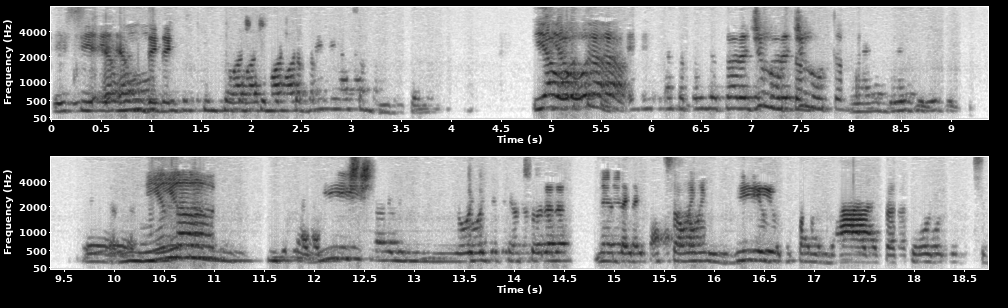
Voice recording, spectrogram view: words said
Esse é, é um deles que eu acho que mostra bem essa busca. E a, e a outra é essa trajetória de luta. De luta. Né? Desde, é, menina, sindicalista e hoje defensora né, da educação inclusiva, de qualidade para todos, etc.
